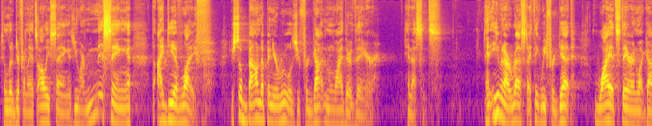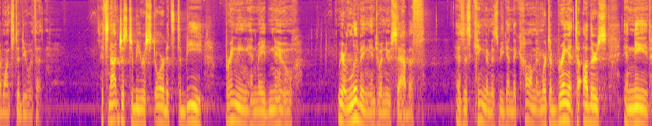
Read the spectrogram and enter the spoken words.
to live differently. That's all he's saying is you are missing the idea of life. You're so bound up in your rules, you've forgotten why they're there, in essence. And even our rest, I think we forget why it's there and what God wants to do with it. It's not just to be restored, it's to be bringing and made new. We are living into a new Sabbath as this kingdom has begun to come, and we're to bring it to others in need.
